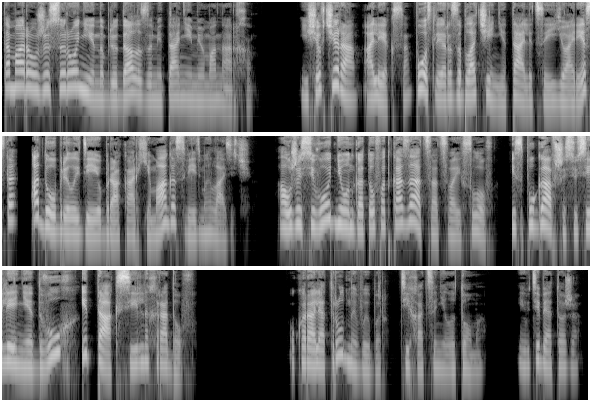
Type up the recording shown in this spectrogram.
Тамара уже с иронией наблюдала за метаниями монарха. Еще вчера Алекса, после разоблачения Талица и ее ареста, одобрил идею брака архимага с ведьмой Лазич. А уже сегодня он готов отказаться от своих слов, испугавшись усиления двух и так сильных родов. «У короля трудный выбор», — тихо оценила Тома. «И у тебя тоже», —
